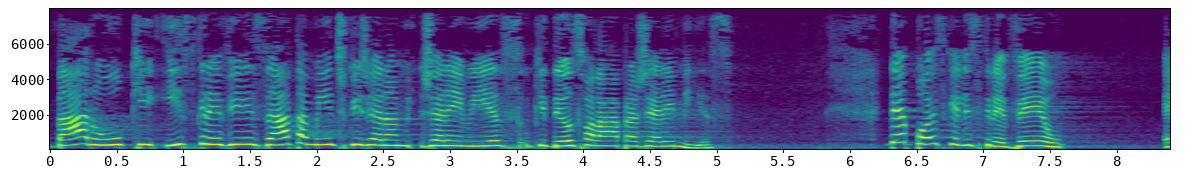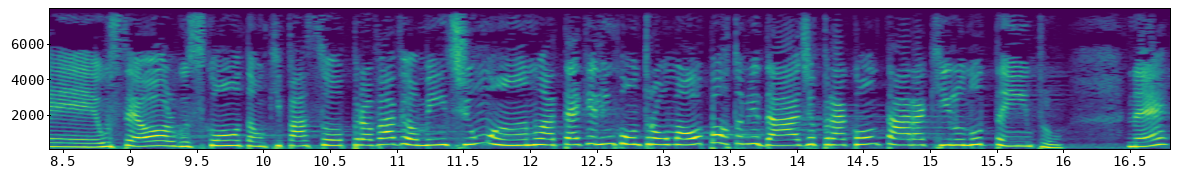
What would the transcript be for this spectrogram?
Baruque escrevia exatamente o que Jeremias, o que Deus falava para Jeremias. Depois que ele escreveu, é, os teólogos contam que passou provavelmente um ano até que ele encontrou uma oportunidade para contar aquilo no templo né?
